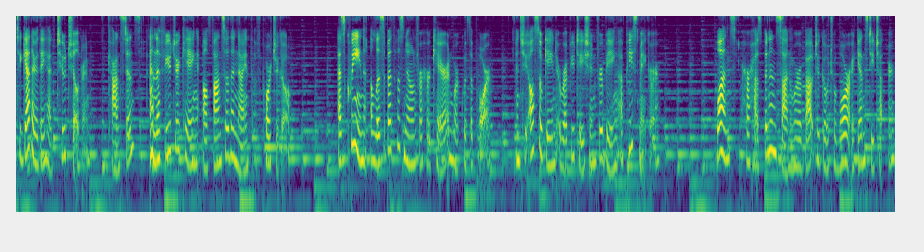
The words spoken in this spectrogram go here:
Together, they had two children, Constance and the future king Alfonso IX of Portugal. As queen, Elizabeth was known for her care and work with the poor, and she also gained a reputation for being a peacemaker. Once, her husband and son were about to go to war against each other,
